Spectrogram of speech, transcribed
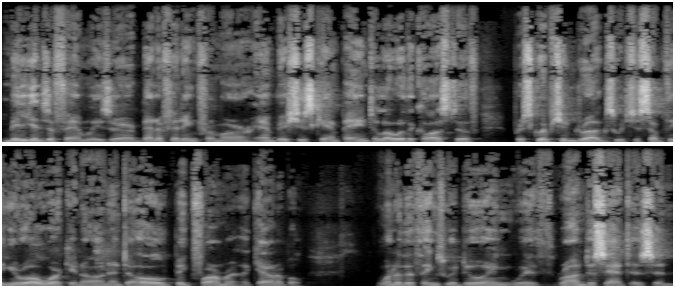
Millions of families are benefiting from our ambitious campaign to lower the cost of prescription drugs, which is something you're all working on, and to hold Big Pharma accountable. One of the things we're doing with Ron DeSantis uh,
